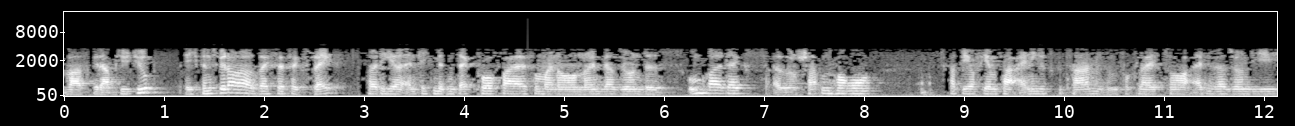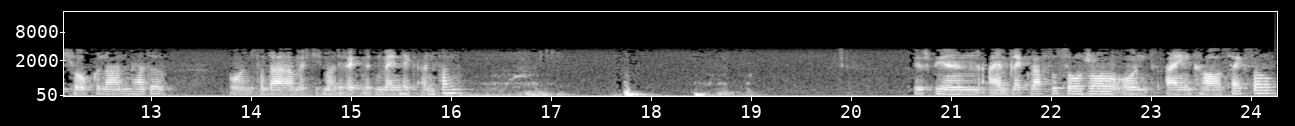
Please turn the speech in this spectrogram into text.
Was geht ab YouTube? Ich bin's wieder, 666 Blake. Heute hier endlich mit dem Deck-Profile von meiner neuen Version des Umbral-Decks, also Schattenhorror. Hat sich auf jeden Fall einiges getan im Vergleich zur alten Version, die ich hochgeladen hatte. Und von daher möchte ich mal direkt mit dem Main-Deck anfangen. Wir spielen einen Black Luster Soldier und einen Chaos Hexer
